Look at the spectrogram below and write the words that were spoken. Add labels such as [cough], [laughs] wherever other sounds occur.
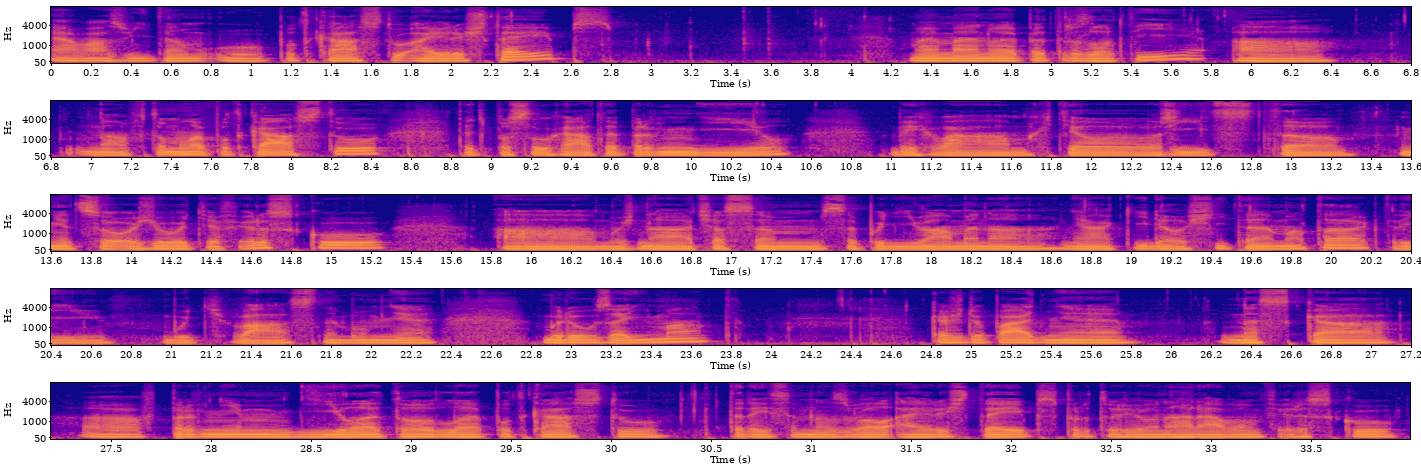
Já vás vítám u podcastu Irish Tapes. Moje jméno je Petr Zlatý a na, v tomhle podcastu, teď posloucháte první díl, bych vám chtěl říct eh, něco o životě v Irsku a možná časem se podíváme na nějaký další témata, který buď vás nebo mě budou zajímat. Každopádně dneska v prvním díle tohohle podcastu, který jsem nazval Irish Tapes, protože ho nahrávám v Irsku,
